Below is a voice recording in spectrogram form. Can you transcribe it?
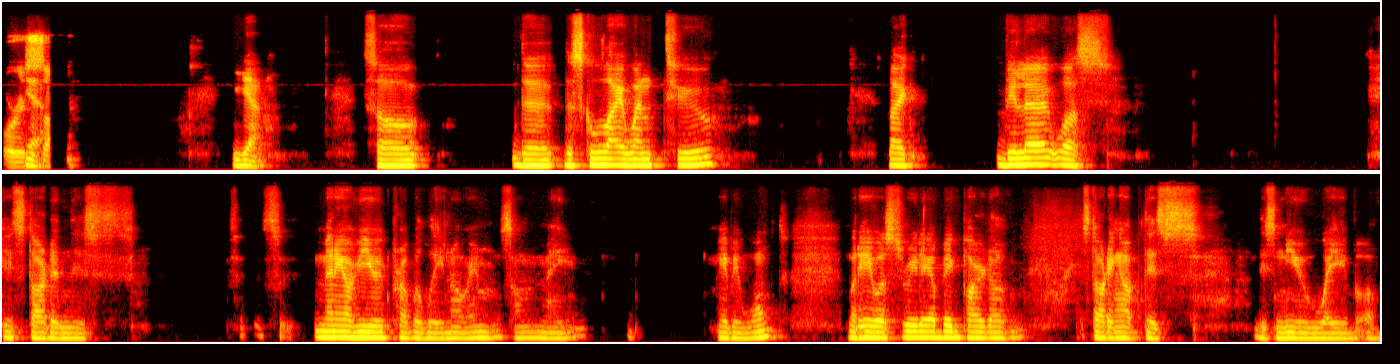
or his Yeah. son? Yeah. So the the school I went to, like Wille was he started this s- many of you probably know him, some may maybe won't, but he was really a big part of starting up this this new wave of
